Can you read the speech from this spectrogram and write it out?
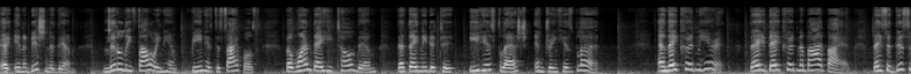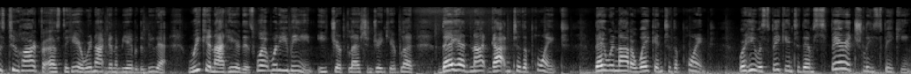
uh, in addition to them, literally following him, being his disciples. But one day he told them that they needed to eat his flesh and drink his blood. And they couldn't hear it. They they couldn't abide by it. They said, This is too hard for us to hear. We're not going to be able to do that. We cannot hear this. What, what do you mean? Eat your flesh and drink your blood. They had not gotten to the point, they were not awakened to the point where he was speaking to them spiritually speaking.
